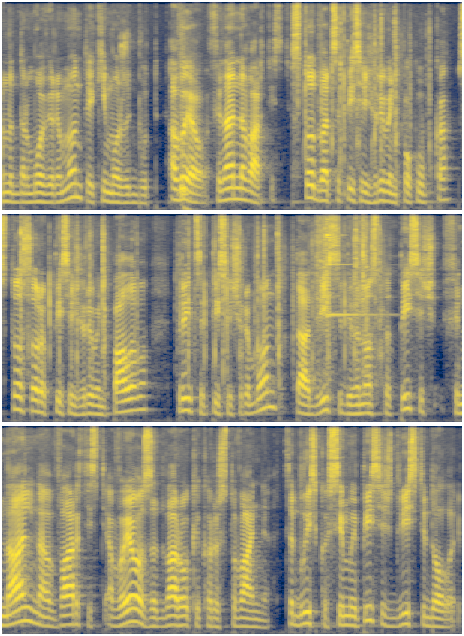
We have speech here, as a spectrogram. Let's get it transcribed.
понаднормові ремонти, які можуть бути. Авео, фінальна вартість 120 тисяч гривень покупка, 140 тисяч гривень паливо, 30 тисяч ремонт та 290 тисяч фінальна вартість Авео за 2 роки користування. Це близько 7200 доларів.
